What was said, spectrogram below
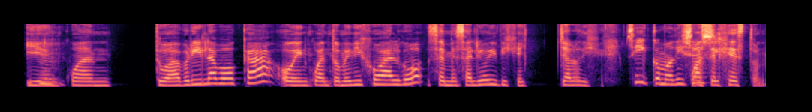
y en Mm. cuanto abrí la boca o en cuanto me dijo algo, se me salió y dije, ya lo dije. Sí, como O dices, hasta el gesto, ¿no?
